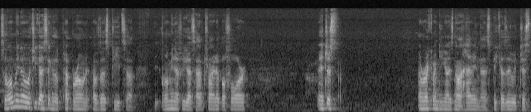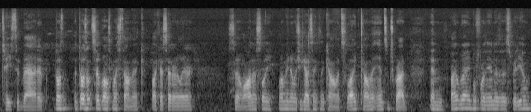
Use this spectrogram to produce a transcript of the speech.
So let me know what you guys think of the pepperoni of this pizza. Let me know if you guys have tried it before. It just, I recommend you guys not having this because it would just tasted bad. It doesn't it doesn't sit well with my stomach, like I said earlier. So honestly, let me know what you guys think in the comments. Like, comment, and subscribe. And by the way, before the end of this video,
